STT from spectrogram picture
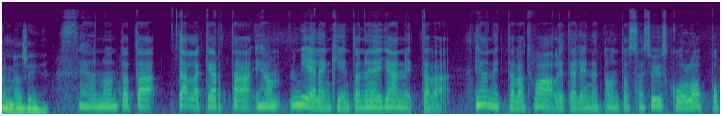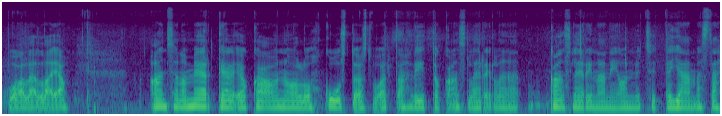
Mennään siihen. Sehän on tota, tällä kertaa ihan mielenkiintoinen ja jännittävä, jännittävät vaalit, eli ne on tuossa syyskuun loppupuolella ja Angela Merkel, joka on ollut 16 vuotta liittokanslerina, niin on nyt sitten jäämässä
